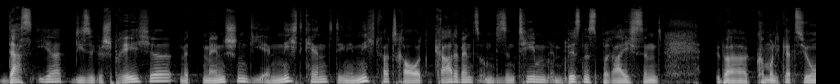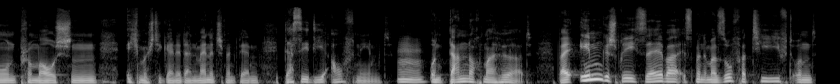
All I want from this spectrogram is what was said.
dass ihr diese Gespräche mit Menschen, die ihr nicht kennt, denen ihr nicht vertraut, gerade wenn es um diesen Themen im Businessbereich sind, über Kommunikation, Promotion, ich möchte gerne dein Management werden, dass ihr die aufnehmt und dann nochmal hört. Weil im Gespräch selber ist man immer so vertieft und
